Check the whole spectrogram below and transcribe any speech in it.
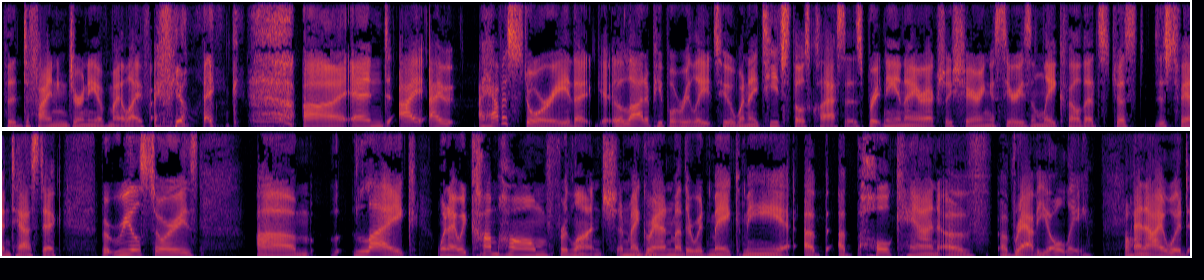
the defining journey of my life. I feel like, uh, and I, I I have a story that a lot of people relate to when I teach those classes. Brittany and I are actually sharing a series in Lakeville that's just just fantastic. But real stories um, like when I would come home for lunch and my Mm-hmm. grandmother would make me a, a whole can of, of ravioli. And I would,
